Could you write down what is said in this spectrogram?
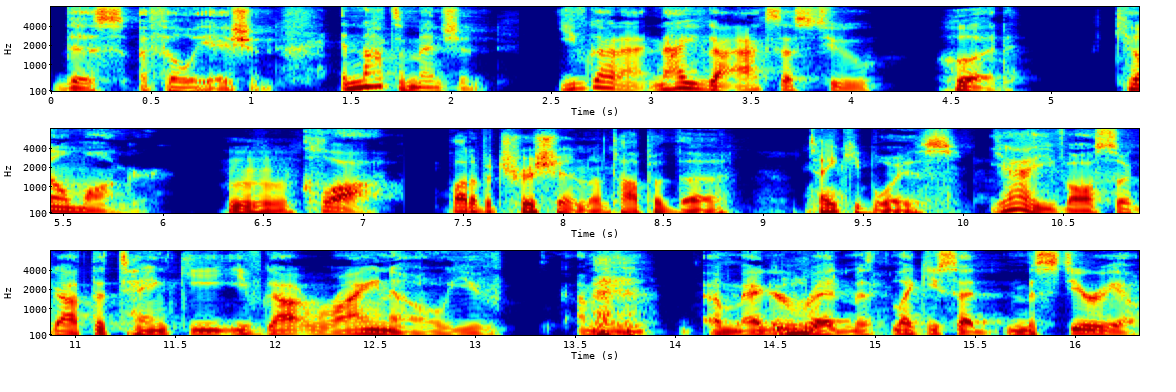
this affiliation, and not to mention, you've got now you've got access to Hood, Killmonger, hmm Claw. A lot of attrition on top of the tanky boys. Yeah, you've also got the tanky. You've got Rhino. You've, I mean, Omega Red, like you said, Mysterio.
